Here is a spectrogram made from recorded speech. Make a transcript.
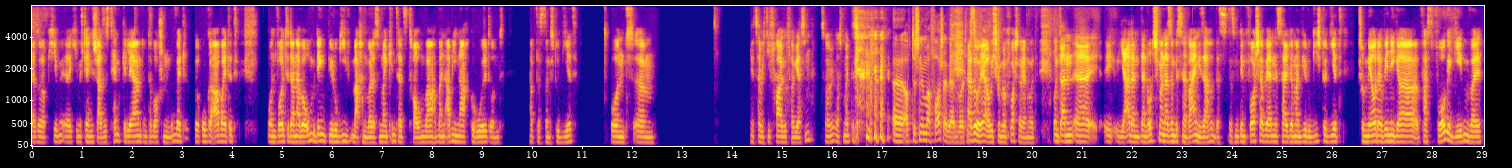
also habe chemisch-technischer Assistent gelernt und habe auch schon im Umweltbüro gearbeitet. und wollte dann aber unbedingt Biologie machen, weil das mein Kindheitstraum war. Habe mein Abi nachgeholt und habe das dann studiert. Und ähm, jetzt habe ich die Frage vergessen. Sorry, was meintest du? äh, ob du schon immer Forscher werden wolltest. Also ja, ob ich schon immer Forscher werden wollte. Und dann, äh, ja, dann, dann rutscht man da so ein bisschen rein. Die Sache, das, das mit dem Forscher werden ist halt, wenn man Biologie studiert, schon mehr oder weniger fast vorgegeben, weil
